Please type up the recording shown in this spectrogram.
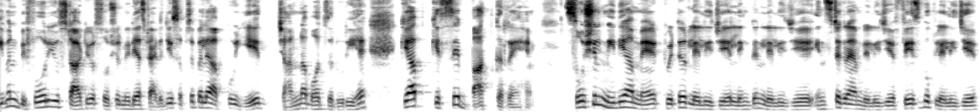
even before you start your social media strategy सबसे पहले आपको ये जानना बहुत ज़रूरी है कि आप किससे बात कर रहे हैं। सोशल मीडिया में ट्विटर ले लीजिए लिंकडइन ले लीजिए इंस्टाग्राम ले लीजिए फेसबुक ले लीजिए,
